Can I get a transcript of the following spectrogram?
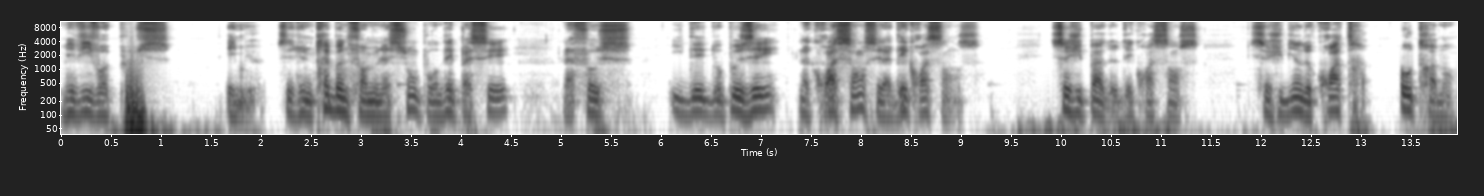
mais vivre plus et mieux. C'est une très bonne formulation pour dépasser la fausse idée d'opposer la croissance et la décroissance. Il ne s'agit pas de décroissance, il s'agit bien de croître autrement,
